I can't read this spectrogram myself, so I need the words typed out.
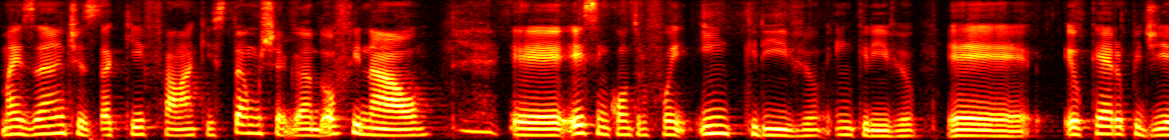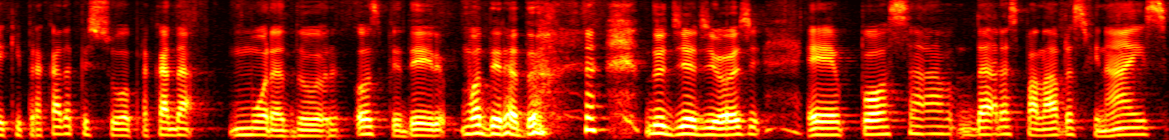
mas antes aqui falar que estamos chegando ao final. É, esse encontro foi incrível, incrível. eu quero pedir aqui para cada pessoa, para cada morador, hospedeiro, moderador do dia de hoje, é, possa dar as palavras finais,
